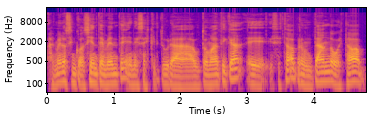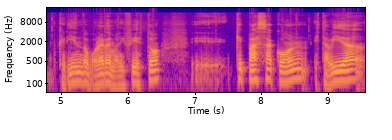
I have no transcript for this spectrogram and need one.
al menos inconscientemente, en esa escritura automática, eh, se estaba preguntando o estaba queriendo poner de manifiesto qué pasa con esta vida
